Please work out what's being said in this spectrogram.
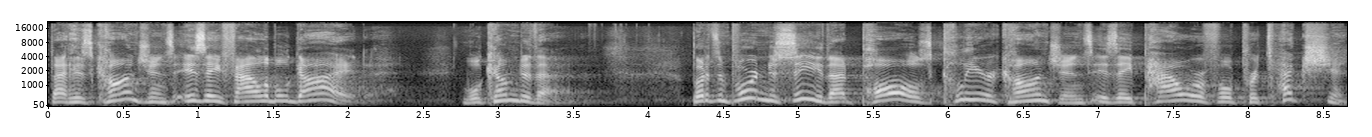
that his conscience is a fallible guide. We'll come to that. But it's important to see that Paul's clear conscience is a powerful protection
